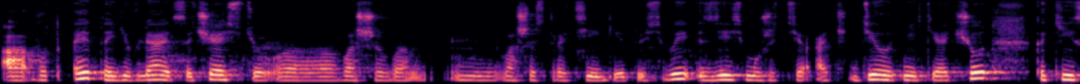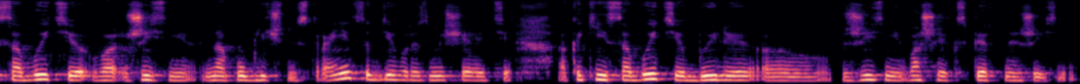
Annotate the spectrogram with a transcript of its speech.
а вот это является частью вашего, вашей стратегии. То есть вы здесь можете делать некий отчет, какие события в жизни на публичной странице, где вы размещаете, какие события были были э, в жизни, вашей экспертной жизни.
